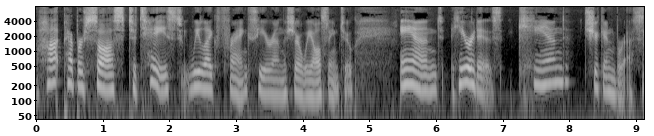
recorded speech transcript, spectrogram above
hot pepper sauce to taste. We like Frank's here on the show, we all seem to. And here it is canned chicken breast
